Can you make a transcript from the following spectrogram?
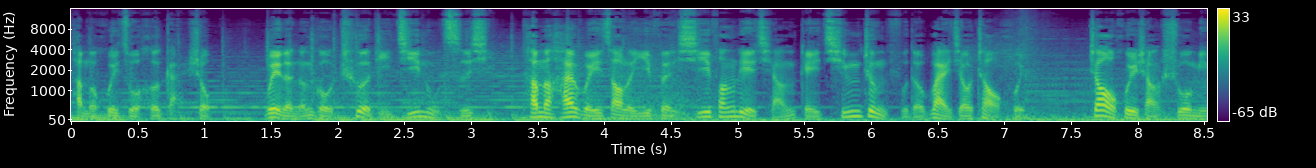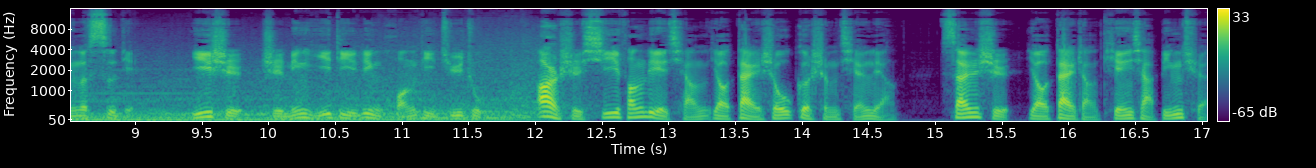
他们会作何感受？为了能够彻底激怒慈禧，他们还伪造了一份西方列强给清政府的外交照会。照会上说明了四点：一是指明一地令皇帝居住；二是西方列强要代收各省钱粮；三是要代掌天下兵权；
